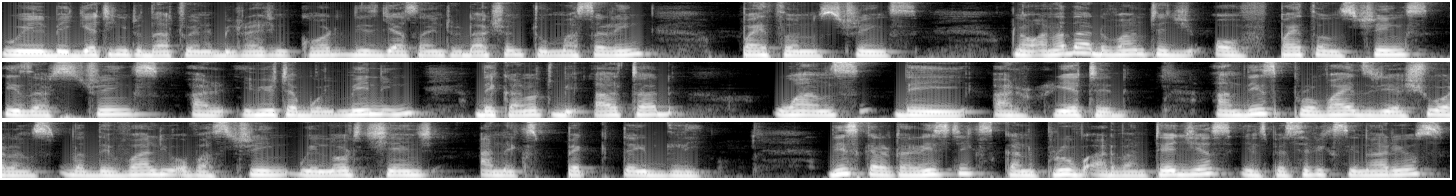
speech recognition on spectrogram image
We'll be getting to that when we'll be writing code. This is just an introduction to mastering Python strings. Now, another advantage of Python strings is that strings are immutable, meaning they cannot be altered once they are created. And this provides reassurance that the value of a string will not change unexpectedly. These characteristics can prove advantageous in specific scenarios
